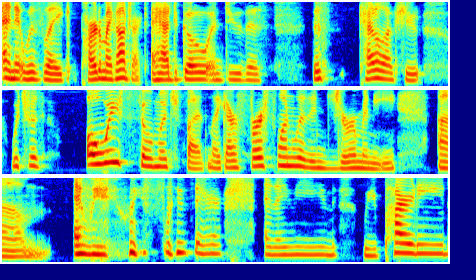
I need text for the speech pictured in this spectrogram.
and it was like part of my contract. I had to go and do this this catalog shoot, which was always so much fun. Like our first one was in Germany. Um and we we flew there and I mean, we partied,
